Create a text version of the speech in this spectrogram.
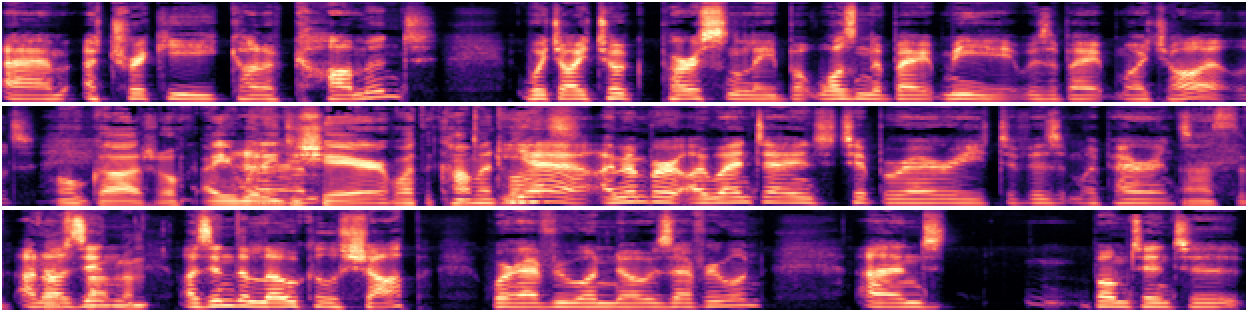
um, a tricky kind of comment, which I took personally, but wasn't about me. It was about my child. Oh God! Are you willing um, to share what the comment was? Yeah, I remember I went down to Tipperary to visit my parents, and I was problem. in I was in the local shop where everyone knows everyone, and bumped into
